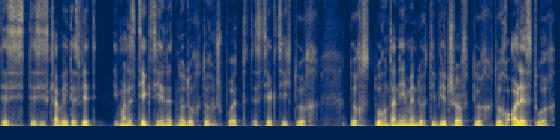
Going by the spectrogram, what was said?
das ist, das ist, glaube ich, das wird, ich meine, das zieht sich ja nicht nur durch, durch den Sport, das zieht sich durch, durch, durch Unternehmen, durch die Wirtschaft, durch, durch alles durch.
